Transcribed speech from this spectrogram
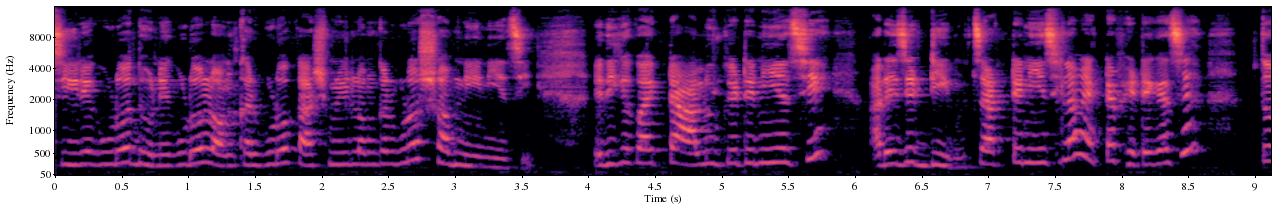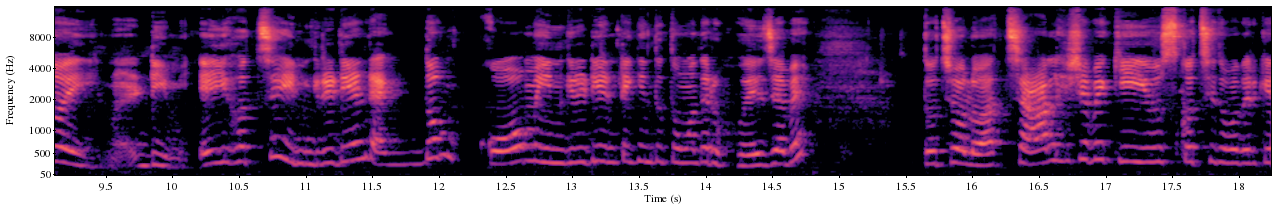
জিরে গুঁড়ো, ধনে গুঁড়ো, লঙ্কার গুঁড়ো, কাশ্মীরি লঙ্কার গুঁড়ো সব নিয়ে নিয়েছি। এদিকে কয়েকটা আলু কেটে নিয়েছি। আর এই যে ডিম, চারটে নিয়েছিলাম, একটা ফেটে গেছে। তো এই ডিম, এই হচ্ছে ইনগ্রিডিয়েন্ট একদম কম ইনগ্রিডিয়েন্টে কিন্তু তোমাদের হয়ে যাবে। তো চলো, আর চাল হিসেবে কি ইউজ করছি তোমাদেরকে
